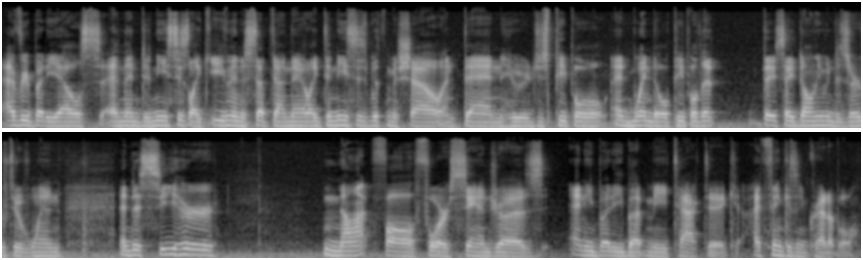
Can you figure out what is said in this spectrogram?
everybody else. And then Denise is like even a step down there. Like Denise is with Michelle and Ben, who are just people, and Wendell, people that they say don't even deserve to have won. And to see her not fall for Sandra's anybody but me tactic, I think is incredible.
